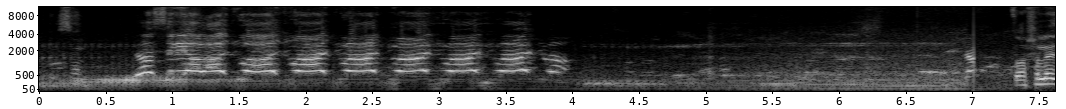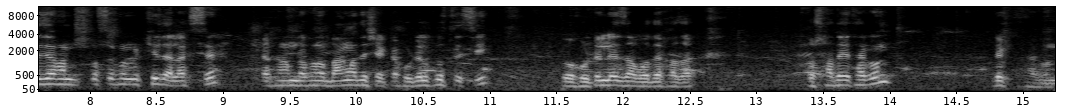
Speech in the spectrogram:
বুঝছেন? সিরিয়াল আজুয়া আজুয়া আজুয়া আজুয়া আজুয়া আজুয়া আজুয়া তো আসলে যখন প্রশাসনের খিদে লাগছে, এখন আমরা এখন বাংলাদেশে একটা হোটেল খুঁজতেছি। তো হোটেলে যাব, দেখা যাক। তো সাথেই থাকুন, দেখতে থাকুন।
